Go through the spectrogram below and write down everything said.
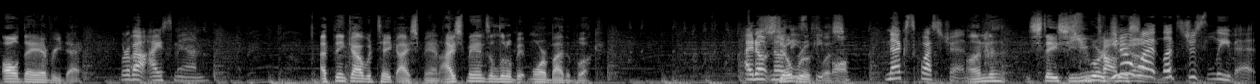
all day, every day. What about Iceman? I think I would take Iceman. Iceman's a little bit more by the book. I don't know Still these ruthless. people. Next question. Un, Stacy, you are you know just what? Let's just leave it.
